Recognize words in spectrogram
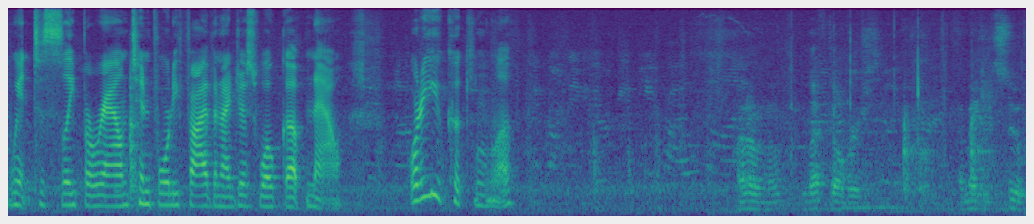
went to sleep around 10:45 and I just woke up now. What are you cooking, love? I don't know. Leftovers. I'm making soup.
